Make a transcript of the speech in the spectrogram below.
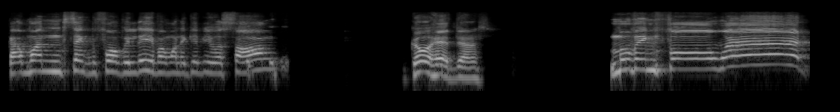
Got one thing before we leave. I want to give you a song. Go ahead, Dennis. Moving forward.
